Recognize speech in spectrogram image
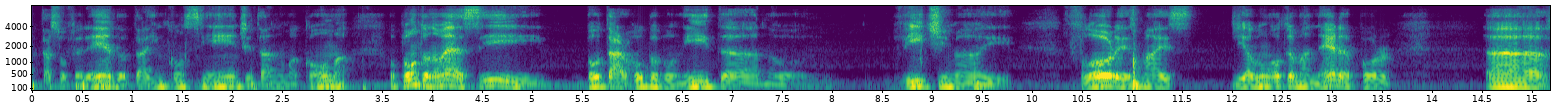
está sofrendo, está inconsciente, está numa coma, o ponto não é assim botar roupa bonita no vítima e flores, mas de alguma outra maneira por uh,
